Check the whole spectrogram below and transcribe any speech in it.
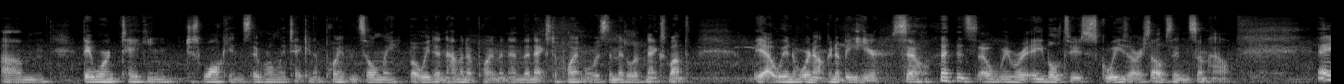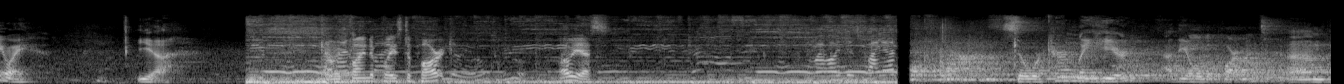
Um, they weren't taking just walk-ins. They were only taking appointments only. But we didn't have an appointment, and the next appointment was the middle of next month yeah, we're not going to be here. So, so we were able to squeeze ourselves in somehow. Anyway, yeah. Can we find a place to park? Oh yes. So we're currently here at the old apartment, um,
